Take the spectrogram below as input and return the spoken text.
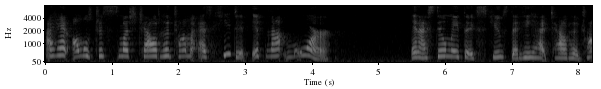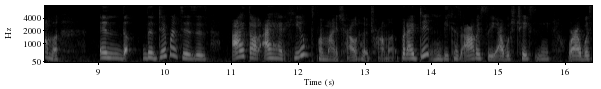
I had almost just as much childhood trauma as he did, if not more. And I still made the excuse that he had childhood trauma. And the, the difference is, is I thought I had healed from my childhood trauma, but I didn't because obviously I was chasing or I was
